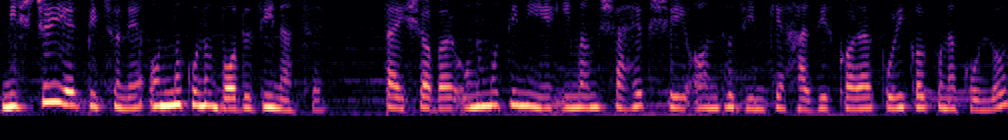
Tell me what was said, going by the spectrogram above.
নিশ্চয়ই এর পিছনে অন্য কোনো বদজিন আছে। তাই সবার অনুমতি নিয়ে ইমাম সাহেব সেই অন্ধ জিনকে হাজির করার পরিকল্পনা করল,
